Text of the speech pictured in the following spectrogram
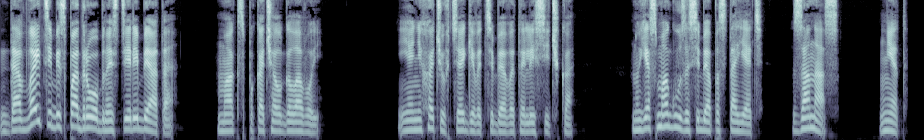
«Давайте без подробностей, ребята!» Макс покачал головой. «Я не хочу втягивать тебя в это, лисичка. Но я смогу за себя постоять. За нас. Нет».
